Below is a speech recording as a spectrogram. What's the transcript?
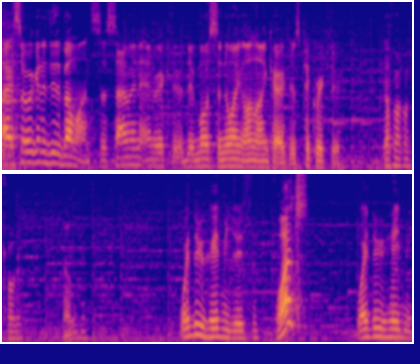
All right, so we're gonna do the Belmonts. So Simon and Richter, the most annoying online characters. Pick Richter. That's my controller. No. Why do you hate me, Jason? What? Why do you hate me?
